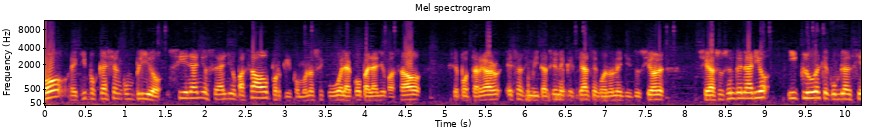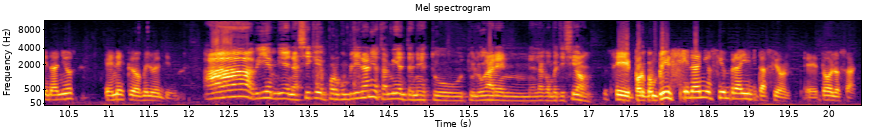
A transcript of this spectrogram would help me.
o equipos que hayan cumplido 100 años el año pasado, porque como no se jugó la Copa el año pasado, se postergaron esas invitaciones que se hacen cuando una institución llega a su centenario, y clubes que cumplan 100 años en este 2021. Ah, bien, bien. Así que por cumplir años también tenés tu, tu lugar en, en la competición. Sí, por cumplir 100 años siempre hay invitación, eh, todos los años.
